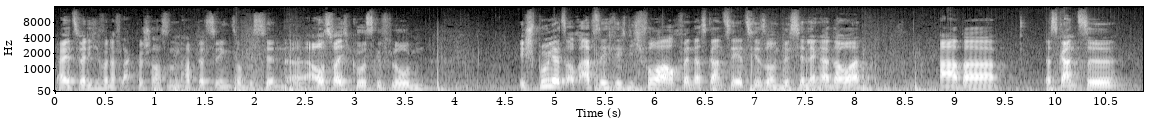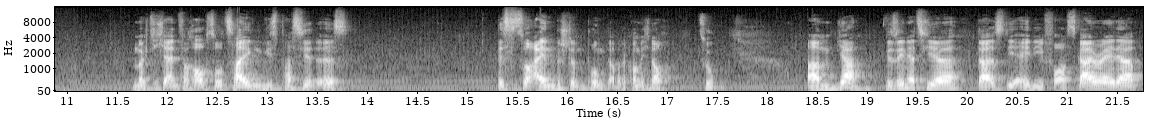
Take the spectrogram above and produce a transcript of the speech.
Ja, jetzt werde ich hier von der Flak beschossen und habe deswegen so ein bisschen äh, Ausweichkurs geflogen. Ich spule jetzt auch absichtlich nicht vor, auch wenn das Ganze jetzt hier so ein bisschen länger dauert. Aber das Ganze möchte ich einfach auch so zeigen, wie es passiert ist bis zu einem bestimmten Punkt, aber da komme ich noch zu. Ähm, ja, wir sehen jetzt hier, da ist die AD4 Sky Raider.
